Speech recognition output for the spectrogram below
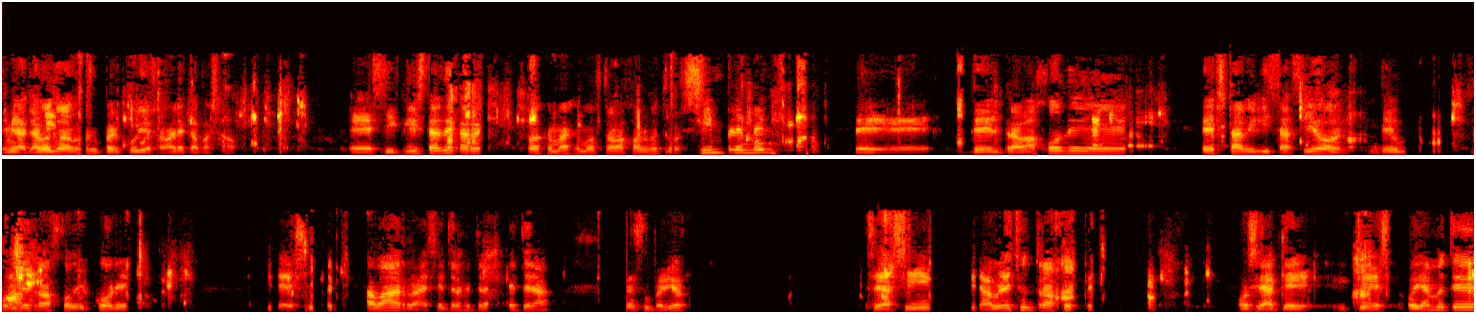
Mira, te hago una cosa súper curiosa, ¿vale? ¿Qué ha pasado? Eh, ciclistas de carrera, los que más hemos trabajado nosotros, simplemente del trabajo de, estabilización, de un de trabajo de core, y de superior barra, etcétera, etcétera, etcétera, es superior. O sea, sin, haber hecho un trabajo específico. O sea, que, que podía meter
